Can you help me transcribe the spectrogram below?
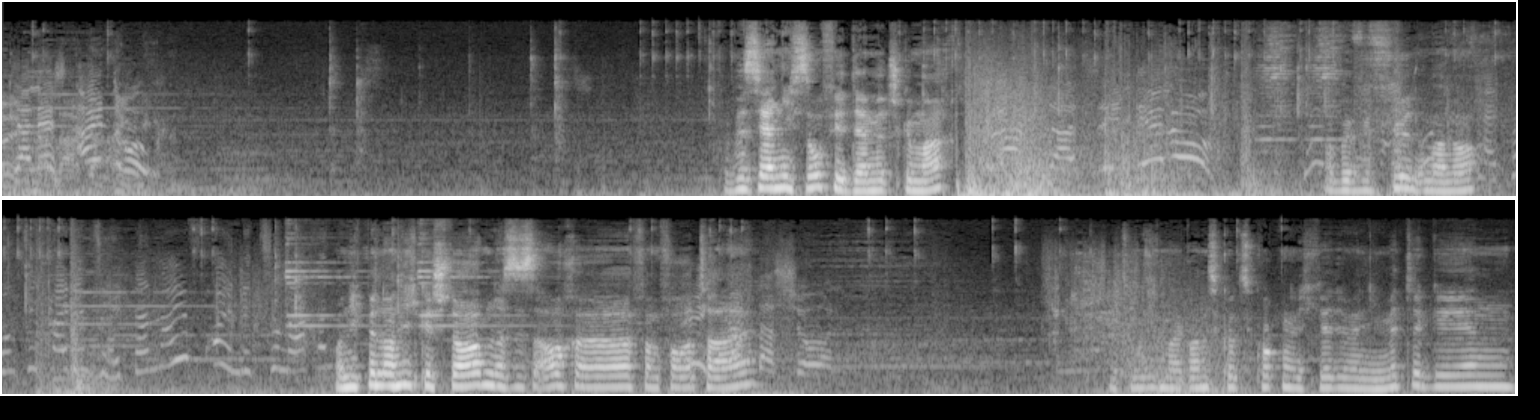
Hinterlässt Eindruck. Du bist ja nicht so viel Damage gemacht, aber wir führen immer noch. Und ich bin noch nicht gestorben, das ist auch äh, vom Vorteil. Jetzt muss ich mal ganz kurz gucken, ich werde in die Mitte gehen,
